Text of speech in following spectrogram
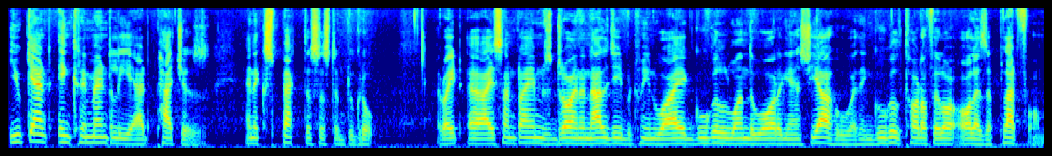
You can't incrementally add patches and expect the system to grow, right? Uh, I sometimes draw an analogy between why Google won the war against Yahoo. I think Google thought of it all as a platform.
